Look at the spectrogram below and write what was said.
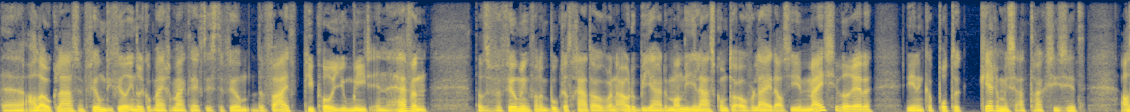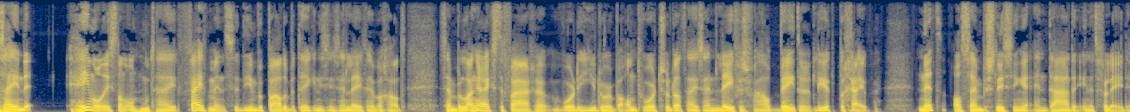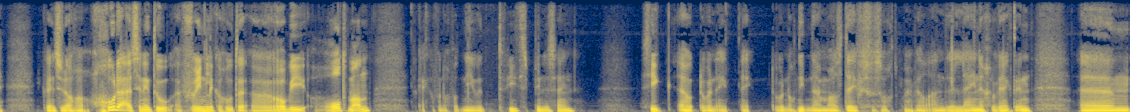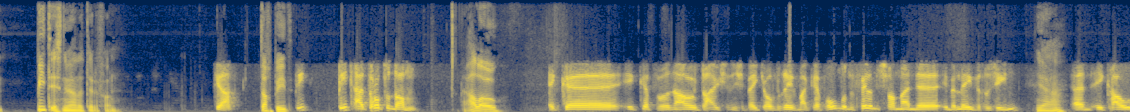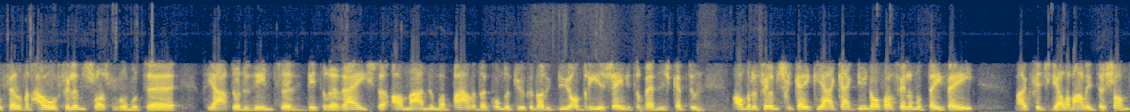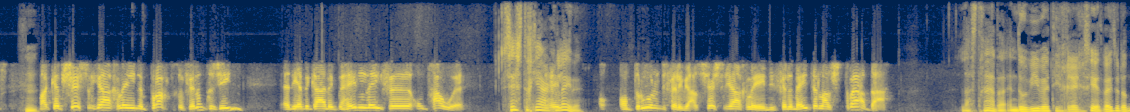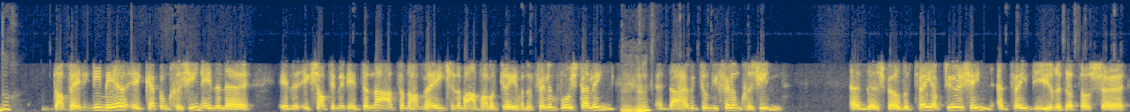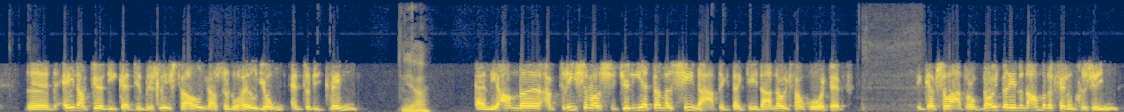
Eh, hallo Klaas, een film die veel indruk op mij gemaakt heeft... is de film The Five People You Meet in Heaven. Dat is een verfilming van een boek dat gaat over een oude bejaarde man... die helaas komt te overlijden als hij een meisje wil redden... die in een kapotte kermisattractie zit. Als hij in de hemel is, dan ontmoet hij vijf mensen... die een bepaalde betekenis in zijn leven hebben gehad. Zijn belangrijkste vragen worden hierdoor beantwoord... zodat hij zijn levensverhaal beter leert begrijpen. Net als zijn beslissingen en daden in het verleden. Ik wens u nog een goede uitzending toe. Vriendelijke groeten, Robbie Holtman. Even kijken of er nog wat nieuwe tweets binnen zijn. Zie ik... Oh, er wordt, nee, nee, er wordt nog niet naar Miles Davis gezocht... maar wel aan de lijnen gewerkt. En ehm, Piet is nu aan de telefoon. Ja, Dag Piet. Piet, Piet uit Rotterdam. Hallo. Ik, eh, ik heb, nou, duizend is een beetje overdreven, maar ik heb honderden films van mijn, eh, in mijn leven gezien. Ja. En ik hou veel van oude films, zoals bijvoorbeeld Gejaagd door de wind, Bittere Reis, de Anna, noem maar een paar. Dat komt natuurlijk omdat ik nu al 73 ben, dus ik heb toen andere films gekeken. Ja, ik kijk nu nog wel film op tv, maar ik vind ze niet allemaal interessant. Hm. Maar ik heb 60 jaar geleden een prachtige film gezien. En die heb ik eigenlijk mijn hele leven onthouden. 60 jaar geleden. Ontroerende film, ja, 60 jaar geleden. Die film heette La Strada. La Strada. En door wie werd die geregisseerd? Weet u dat nog? Dat weet ik niet meer. Ik heb hem gezien in een... eh, in een ik zat in een internaat en dan hadden we eens in de maand hadden we kregen we een filmvoorstelling. Mhm. En daar heb ik toen die film gezien. En er speelden twee acteurs in en twee dieren. Dat was eh, de, de ene acteur, die kent u beslist wel. Die was toen nog heel jong, Anthony Quinn. Ja. En die andere actrice was Julietta Messina. Ik denk dat je daar nooit van gehoord hebt. Ik heb ze later ook nooit meer in een andere film gezien.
